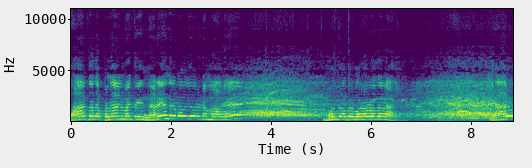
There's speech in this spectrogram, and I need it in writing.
ಭಾರತದ ಪ್ರಧಾನಮಂತ್ರಿ ನರೇಂದ್ರ ಮೋದಿಯವರು ನಮ್ಮವ್ರೆ. ಮುಂದೊಬ್ಬರು ಬರೋರು ಅದಾರ. ಯಾರು?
